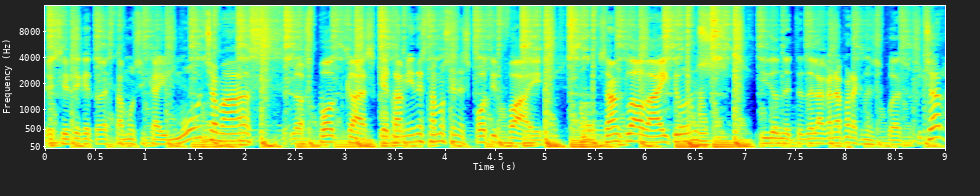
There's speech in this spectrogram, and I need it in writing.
Decirte que toda esta música y mucho más, los podcasts, que también estamos en Spotify, SoundCloud, iTunes y donde te dé la gana para que nos puedas escuchar.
